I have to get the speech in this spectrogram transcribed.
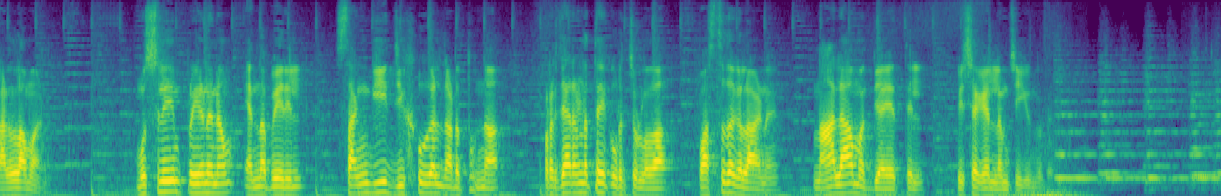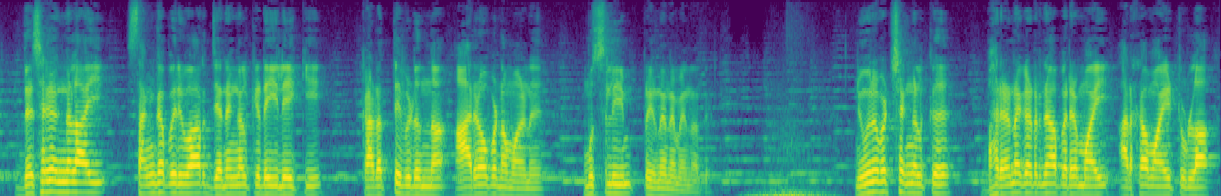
കള്ളമാണ്. മുസ്ലിം പ്രീണനം എന്ന പേരിൽ സംഗീ ജിഹുകൾ നടത്തുന്ന പ്രചരണത്തെക്കുറിച്ചുള്ള വസ്തുതകളാണ് നാലാം അധ്യായത്തിൽ വിശകലനം ചെയ്യുന്നത്. ദശകങ്ങളായി സംഘപരിവാർ ജനങ്ങൾക്കിടയിലേക്ക് കടത്തിവിടുന്ന ആരോപണമാണ് മുസ്ലിം പ്രീണനമെന്നത് ന്യൂനപക്ഷങ്ങൾക്ക് ഭരണഘടനാപരമായി അർഹമായിട്ടുള്ള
